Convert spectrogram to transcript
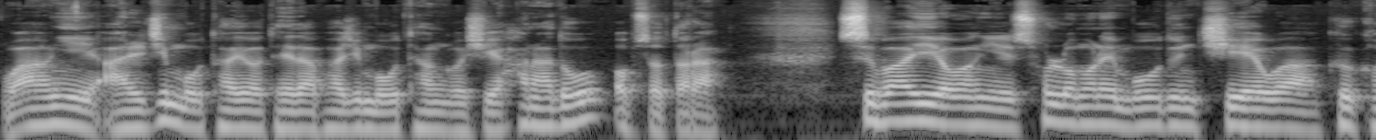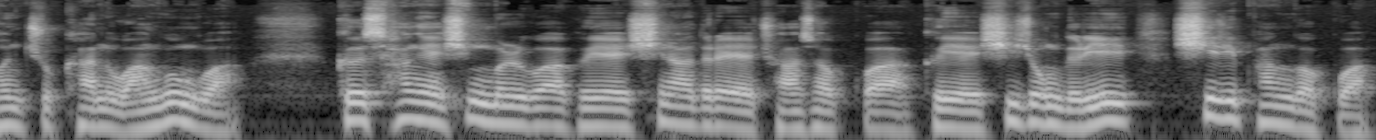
왕이 알지 못하여 대답하지 못한 것이 하나도 없었더라. 스바이 여왕이 솔로몬의 모든 지혜와 그 건축한 왕궁과 그 상의 식물과 그의 신하들의 좌석과 그의 시종들이 시립한 것과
